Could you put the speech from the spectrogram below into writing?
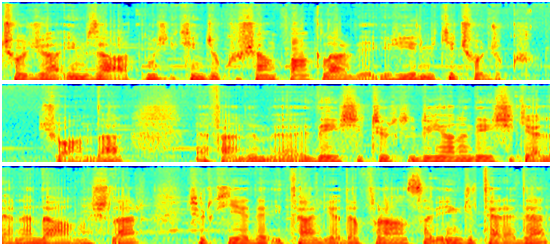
çocuğa imza atmış ikinci kuşan fanklar diye giriyor. 22 çocuk şu anda efendim e, değişik Türk dünyanın değişik yerlerine dağılmışlar. Türkiye'de, İtalya'da, Fransa ve İngiltere'de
